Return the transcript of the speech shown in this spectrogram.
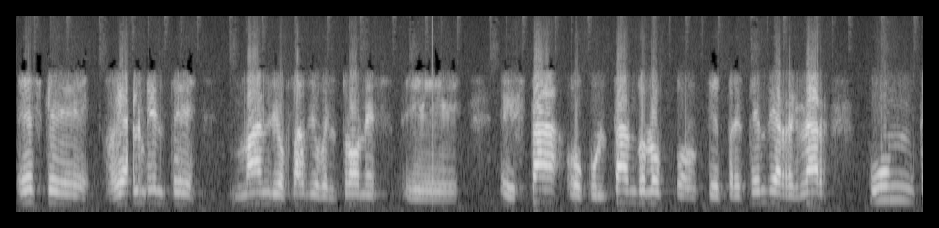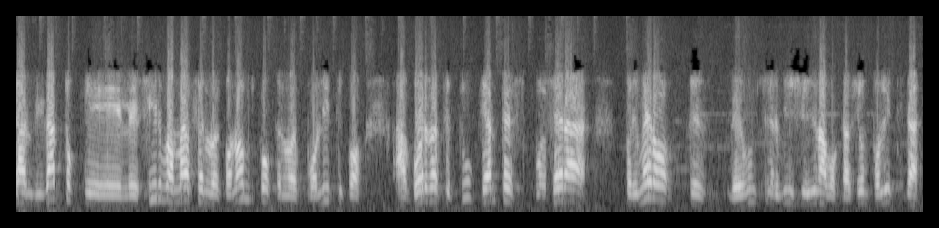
es que realmente Manlio Fabio Beltrones eh, está ocultándolo porque pretende arreglar un candidato que le sirva más en lo económico que en lo político. Acuérdate tú que antes pues era primero de un servicio y una vocación política,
